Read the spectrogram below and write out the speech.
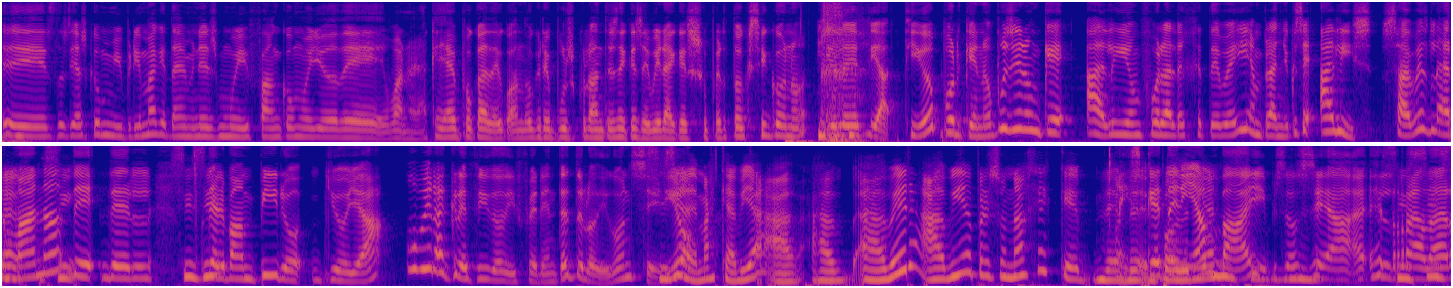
eh, estos días con mi prima, que también es muy fan como yo de, bueno, en aquella época de cuando Crepúsculo, antes de que se viera que es súper tóxico, ¿no? Y yo le decía, tío, ¿por qué no pusieron que alguien fuera LGTBI? En plan, yo qué sé, Alice, ¿sabes? La Claro, hermana sí. de- del, Sí, sí. del vampiro. Yo ya hubiera crecido diferente, te lo digo en serio. Sí, sí, además que había, a, a- a ver, había personajes que... de- es que tenían vibes, o sea, el Sí, radar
